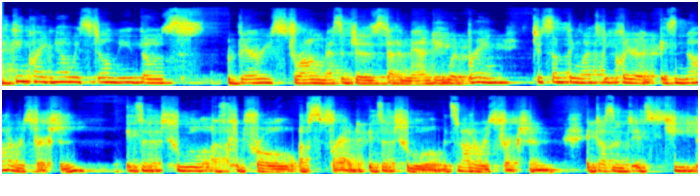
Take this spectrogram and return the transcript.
I think right now we still need those very strong messages that a mandate would bring to something, let's be clear, is not a restriction. It's a tool of control of spread. It's a tool, it's not a restriction. It doesn't, it's cheap.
